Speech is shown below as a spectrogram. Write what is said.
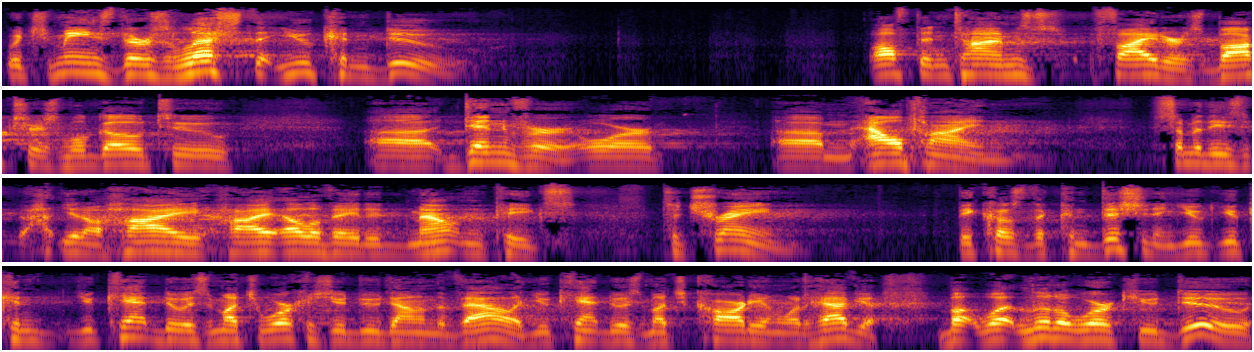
which means there's less that you can do. Oftentimes, fighters, boxers will go to uh, Denver or um, Alpine, some of these, you know, high, high elevated mountain peaks to train because the conditioning, you, you, can, you can't do as much work as you do down in the valley. You can't do as much cardio and what have you. But what little work you do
